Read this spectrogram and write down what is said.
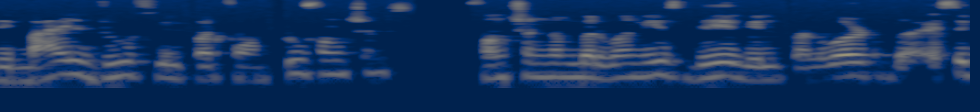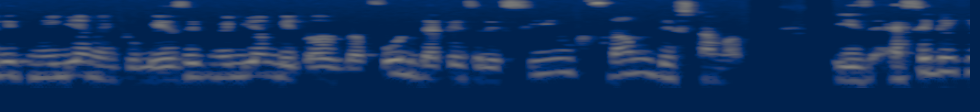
the bile juice will perform two functions. Function number one is they will convert the acidic medium into basic medium because the food that is received from the stomach is acidic.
